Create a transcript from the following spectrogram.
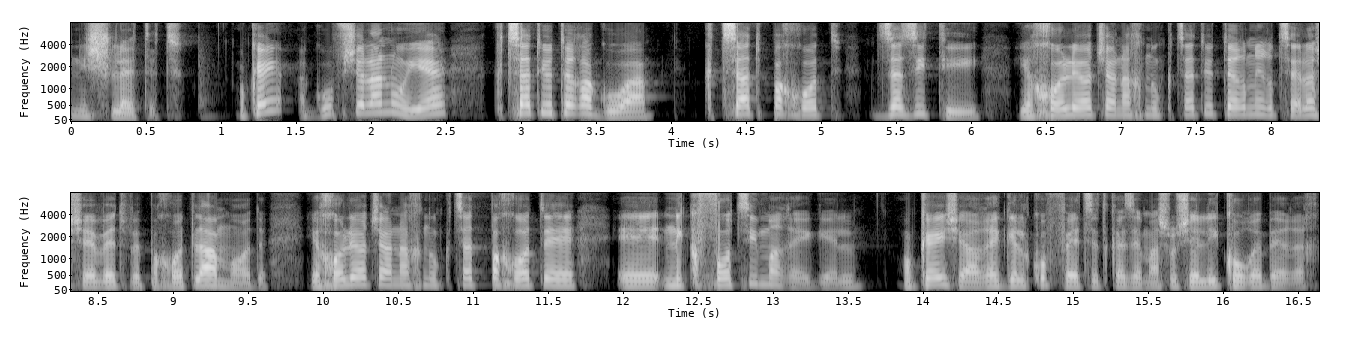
נשלטת, אוקיי? הגוף שלנו יהיה קצת יותר רגוע, קצת פחות תזזיתי, יכול להיות שאנחנו קצת יותר נרצה לשבת ופחות לעמוד, יכול להיות שאנחנו קצת פחות אה, אה, נקפוץ עם הרגל, אוקיי? שהרגל קופצת כזה, משהו שלי קורה בערך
